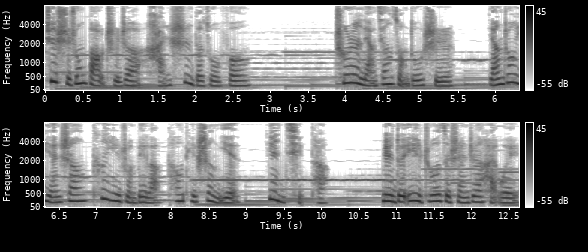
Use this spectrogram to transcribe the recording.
却始终保持着韩式的作风。出任两江总督时，扬州盐商特意准备了饕餮盛宴宴请他。面对一桌子山珍海味，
